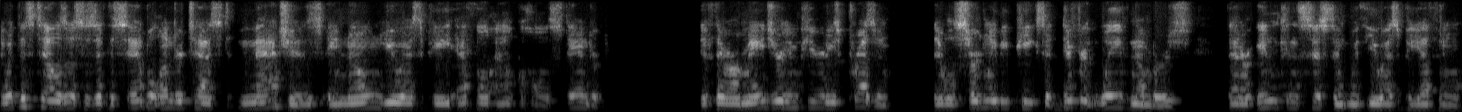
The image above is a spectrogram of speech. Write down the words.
And what this tells us is if the sample under test matches a known USP ethyl alcohol standard. If there are major impurities present, there will certainly be peaks at different wave numbers that are inconsistent with USP ethanol.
